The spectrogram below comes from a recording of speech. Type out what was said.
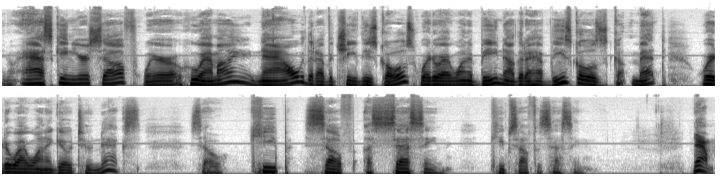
You know, asking yourself, where who am I now that I've achieved these goals? Where do I want to be now that I have these goals met? Where do I want to go to next? So keep self assessing. Keep self assessing. Now,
